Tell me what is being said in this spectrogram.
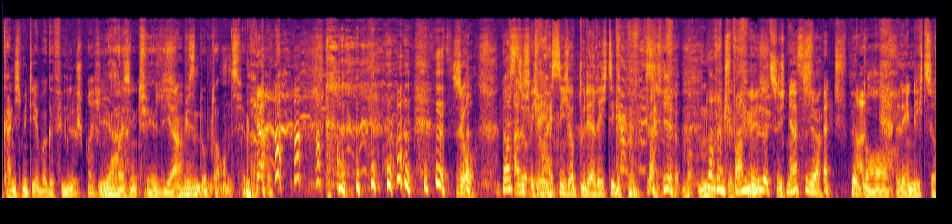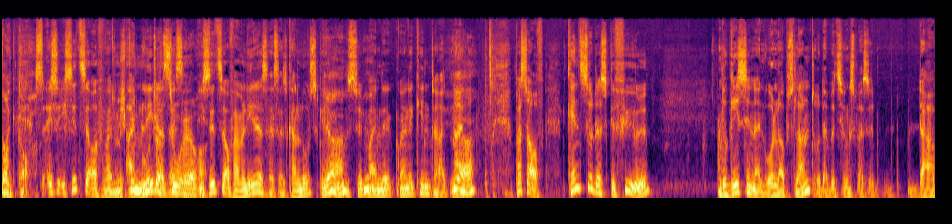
Kann ich mit dir über Gefühle sprechen? Ja, natürlich. Ja. Wir sind unter uns hier. So. Lass also ich gehen. weiß nicht, ob du der Richtige bist. Doch, entspann Gefühle dich. Zu, ja. entspann. Ja, doch. Lehn dich zurück. Doch, doch. Ich, ich sitze auf einem, Ich einem Ledersessel. Zuhörer. Ich sitze auf einem Ledersessel. Es kann losgehen. Ja, Das ist ja. meine, meine Kindheit. Nein. Ja. Pass auf. Kennst du das Gefühl, du gehst in ein Urlaubsland oder beziehungsweise da,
